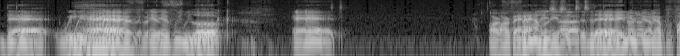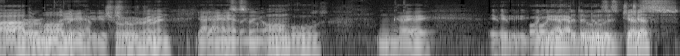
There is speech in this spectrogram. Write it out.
that we have if we look at our families are today. You know, you have a father, a mother, you have your children, your aunts and your uncles. Okay, if, if, all you have to do is just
